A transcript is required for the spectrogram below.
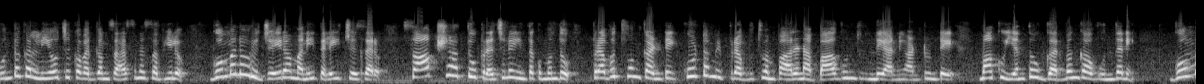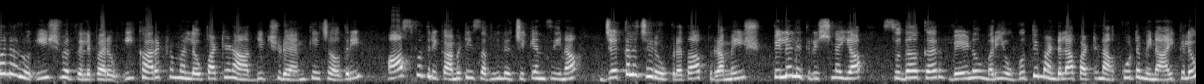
గుంతకల్ నియోజకవర్గం శాసనసభ్యులు గుమ్మనూరు జయరామని తెలియచేశారు. తెలియజేశారు సాక్షాత్తు ప్రజలే ఇంతకు ముందు ప్రభుత్వం కంటే కూటమి ప్రభుత్వం పాలన బాగుంటుంది అని అంటుంటే మాకు ఎంతో గర్వంగా ఉందని గుమ్మనూరు ఈశ్వర్ తెలిపారు. ఈ కార్యక్రమంలో పట్టణ అధ్యక్షుడు ఎంకే చౌదరి ఆసుపత్రి కమిటీ సభ్యులు చికెన్ సీనా జక్కల చెరువు ప్రతాప్ రమేష్ పిల్లలి కృష్ణయ్య సుధాకర్ వేణు మరియు గుత్తి మండల పట్టణ కూటమి నాయకులు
